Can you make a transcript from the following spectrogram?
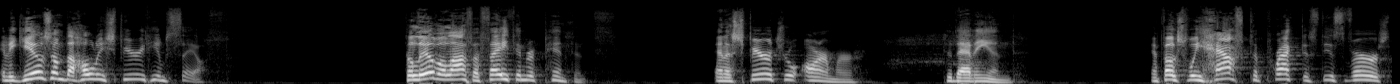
And He gives them the Holy Spirit Himself to live a life of faith and repentance and a spiritual armor to that end. And folks, we have to practice this verse.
